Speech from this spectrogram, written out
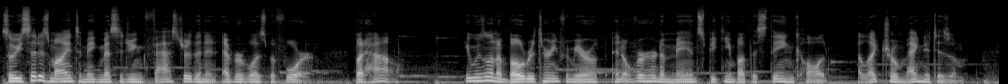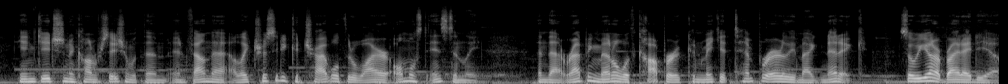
So he set his mind to make messaging faster than it ever was before. But how? He was on a boat returning from Europe and overheard a man speaking about this thing called electromagnetism. He engaged in a conversation with them and found that electricity could travel through wire almost instantly, and that wrapping metal with copper could make it temporarily magnetic. So he got a bright idea.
